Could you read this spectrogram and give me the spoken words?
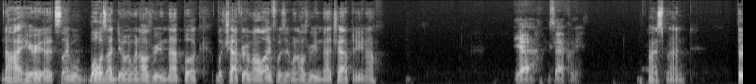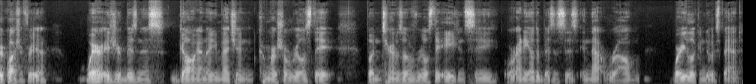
No, I hear you. It's like, well, what was I doing when I was reading that book? What chapter of my life was it when I was reading that chapter? You know. Yeah, exactly. Nice, man. Third question for you. Where is your business going? I know you mentioned commercial real estate, but in terms of real estate agency or any other businesses in that realm, where are you looking to expand?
